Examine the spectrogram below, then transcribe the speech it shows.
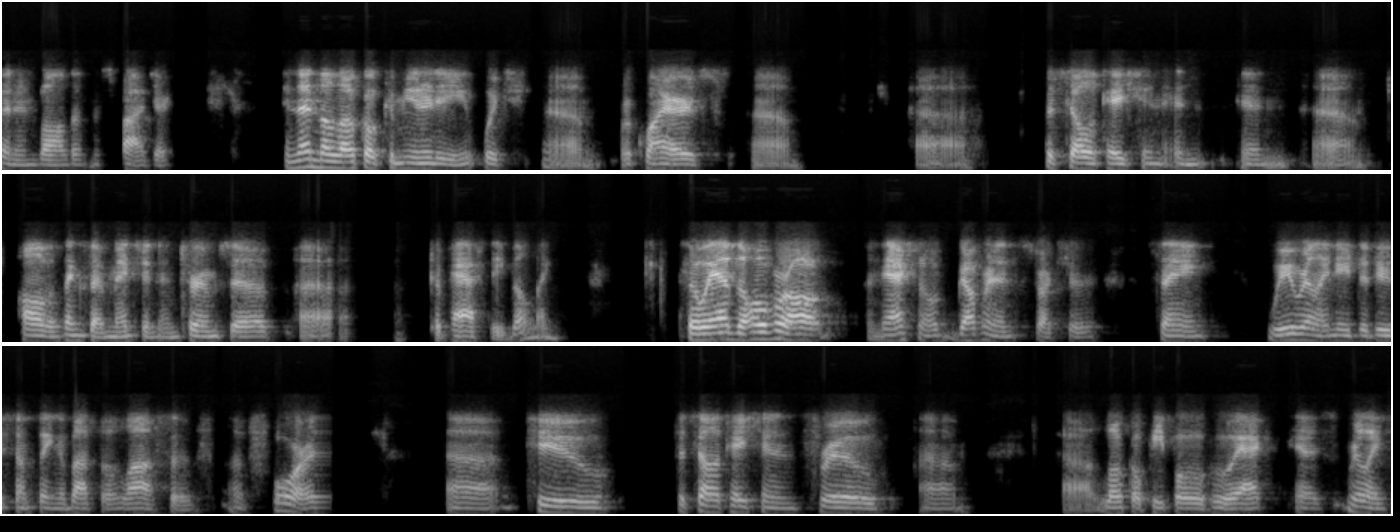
been involved in this project. And then the local community, which um, requires um, uh, facilitation and, and um, all the things I've mentioned in terms of uh, capacity building. So we have the overall national governance structure saying we really need to do something about the loss of, of forest uh, to facilitation through um, uh, local people who act as really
